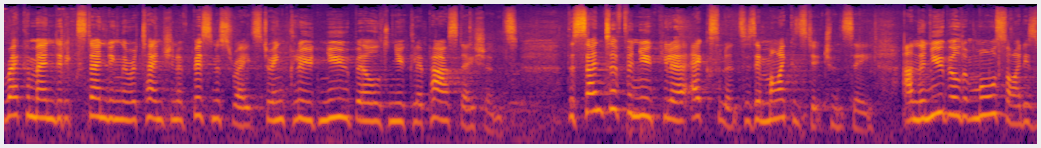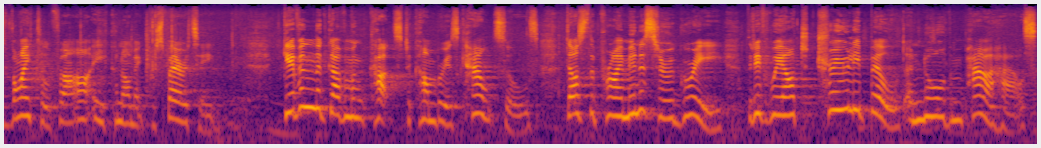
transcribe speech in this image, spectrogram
recommended extending the retention of business rates to include new build nuclear power stations. The Centre for Nuclear Excellence is in my constituency, and the new build at Moorside is vital for our economic prosperity. Given the government cuts to Cumbria's councils, does the Prime Minister agree that if we are to truly build a northern powerhouse,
